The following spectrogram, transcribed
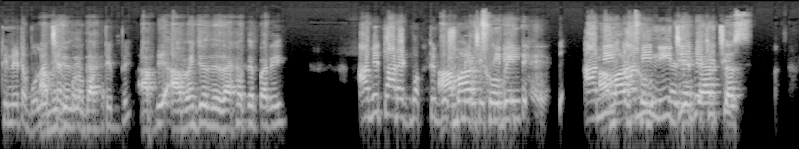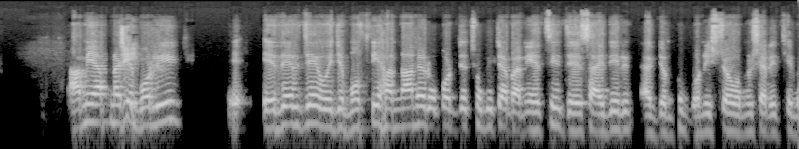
তিনি এটা বলেছেন আপনি আমি যদি দেখাতে পারি? আমি তার এক বক্তব্য আমার শুনেছি। ছবিতে আমি আমি নিজে দেখেছি আমি আপনাকে বলি এদের যে ওই যে মুফতি হান্নানের উপর যে ছবিটা বানিয়েছি, যে সাইদির একজন খুব ঘনিষ্ঠ অনুসারী ছিল,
